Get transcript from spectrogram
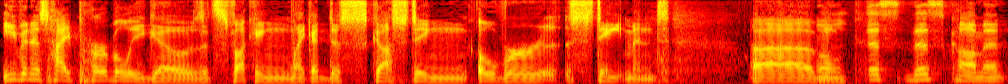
Even as hyperbole goes, it's fucking like a disgusting overstatement. Um, Well, this this comment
